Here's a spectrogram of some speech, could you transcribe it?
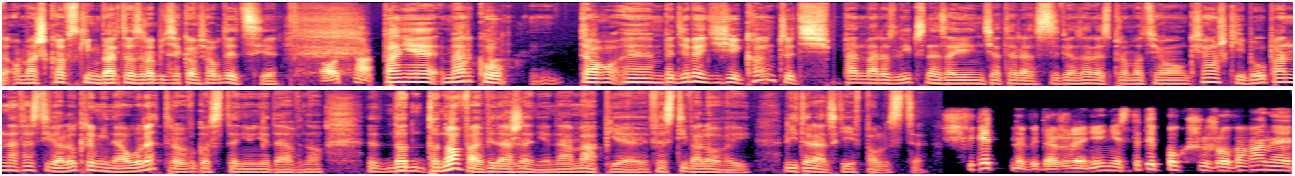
E, o Maszkowskim warto zrobić jakąś audycję. O tak. Panie Marku, to y, będziemy dzisiaj kończyć. Pan ma rozliczne zajęcia teraz związane z promocją książki. Był pan na festiwalu Kryminału Retro w Gostyniu niedawno. No, to nowe wydarzenie na mapie festiwalowej literackiej w Polsce. Świetne wydarzenie, niestety pokrzyżowane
